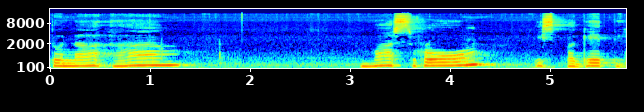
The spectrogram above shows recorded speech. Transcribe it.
ito na ang mushroom spaghetti.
